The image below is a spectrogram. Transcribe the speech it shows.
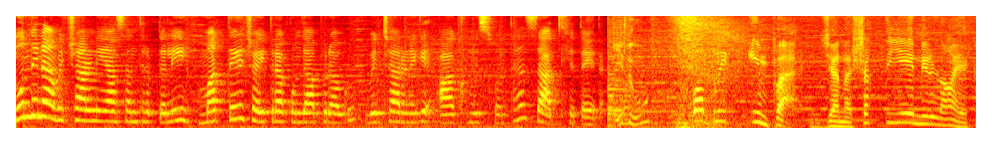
ಮುಂದಿನ ವಿಚಾರಣೆಯ ಸಂದರ್ಭದಲ್ಲಿ ಮತ್ತೆ ಚೈತ್ರಾ ಕುಂದಾಪುರ ಅವರು ವಿಚಾರಣೆಗೆ ಆಗಮಿಸುವಂತಹ ಸಾಧ್ಯತೆ ಇದೆ. ಇದು ಪಬ್ಲಿಕ್ ಇಂಪ್ಯಾಕ್ಟ್, ಜನಶಕ್ತಿಯೇ ನಿರ್ಣಾಯಕ.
